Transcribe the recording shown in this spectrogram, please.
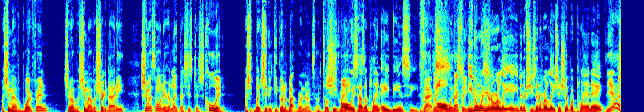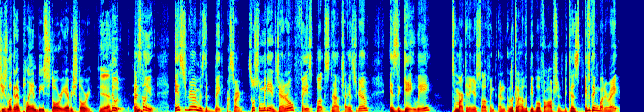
but she might have a boyfriend. She might have a, she might have a sugar daddy. She might have someone in her life that she's, that she's cool with, but she, but she can keep you on the back burner until until she she's ready. always has a plan A, B, and C. Exactly. Always. Exactly. Even when you're in a rela- even if she's in a relationship with plan A, Yeah. she's looking at plan B story, every story. Yeah, Dude, I'm telling you, Instagram is the big. uh, Sorry, social media in general, Facebook, Snapchat, Instagram, is the gateway to marketing yourself and, and looking at other people for options. Because if you think about it, right,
